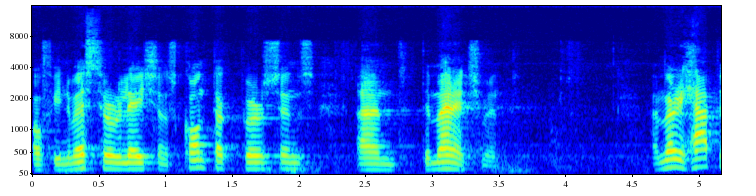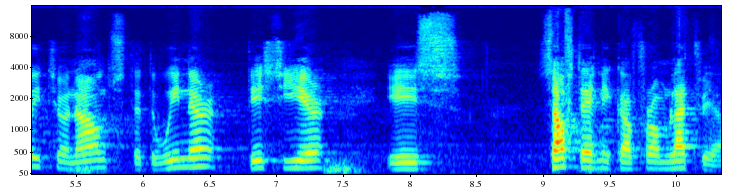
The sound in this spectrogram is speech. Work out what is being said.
of investor relations contact persons and the management. I'm very happy to announce that the winner this year is SAF Tehnika from Latvia.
